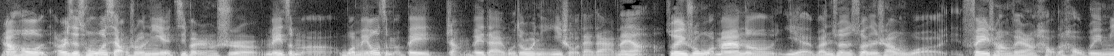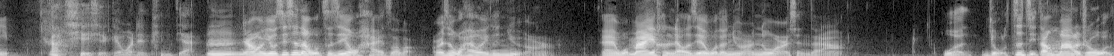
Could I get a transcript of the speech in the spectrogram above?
然后，而且从我小时候，你也基本上是没怎么，我没有怎么被长辈带过，都是你一手带大的。没有，所以说我妈呢，也完全算得上我非常非常好的好闺蜜。啊，谢谢给我这评价。嗯，然后尤其现在我自己有孩子了，而且我还有一个女儿，哎，我妈也很了解我的女儿诺儿现在啊。我有自己当妈了之后，我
